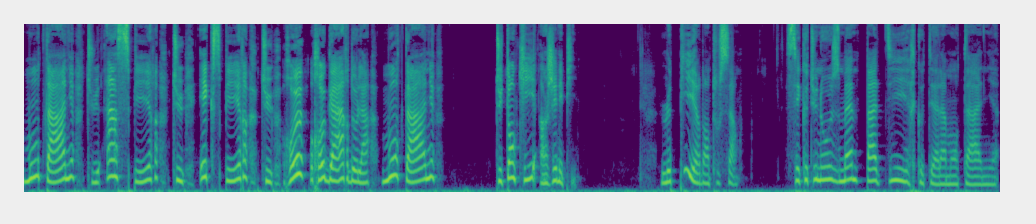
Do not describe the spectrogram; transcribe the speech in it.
montagne, tu inspires, tu expires, tu re-regardes la montagne, tu t'enquilles un génépi. Le pire dans tout ça, c'est que tu n'oses même pas dire que tu es à la montagne,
